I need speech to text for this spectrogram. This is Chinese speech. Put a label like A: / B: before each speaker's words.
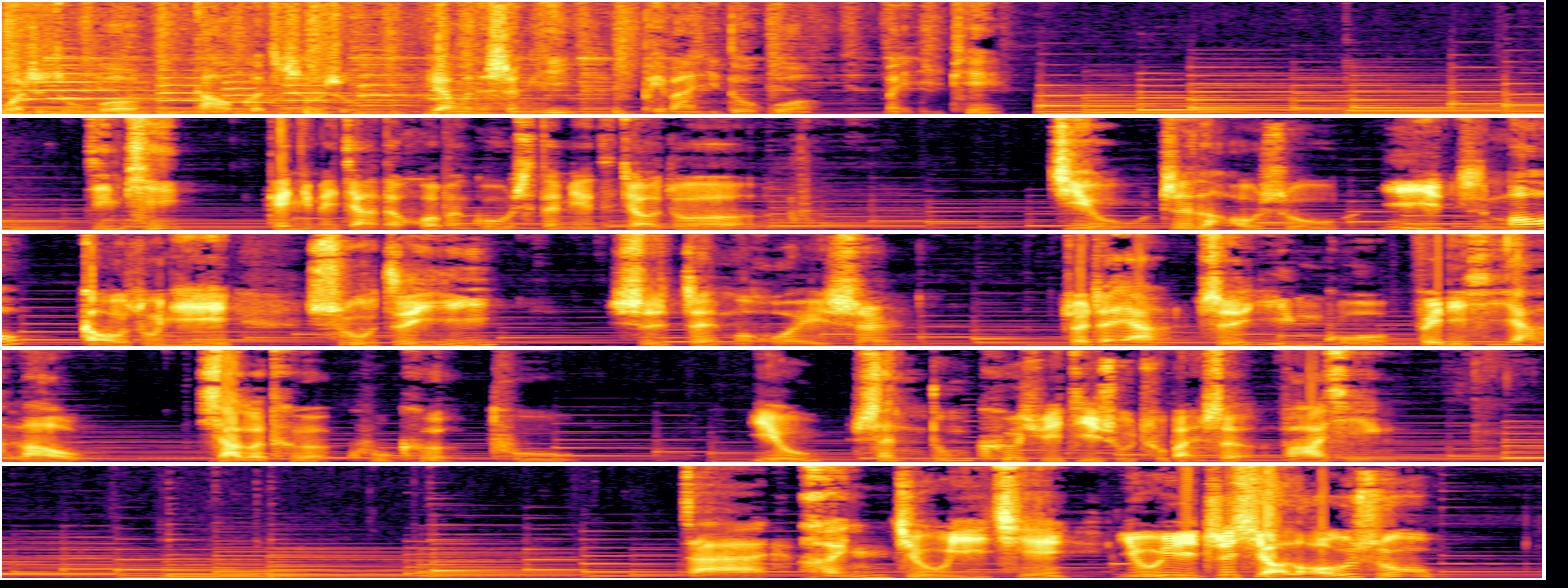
A: 我是主播高个子叔叔，愿我的声音陪伴你度过每一天。今天给你们讲的绘本故事的名字叫做《九只老鼠，一只猫》，告诉你数字一是怎么回事。作者呀是英国费利西亚劳。夏洛特·库克图，由山东科学技术出版社发行。在很久以前，有一只小老鼠，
